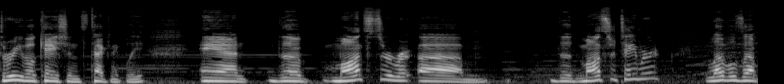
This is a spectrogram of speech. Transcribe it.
three vocations technically, and the monster, um, the monster tamer levels up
